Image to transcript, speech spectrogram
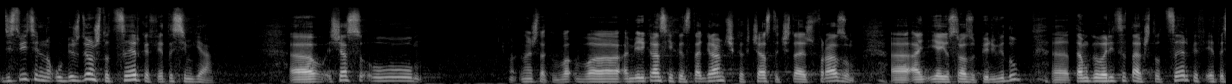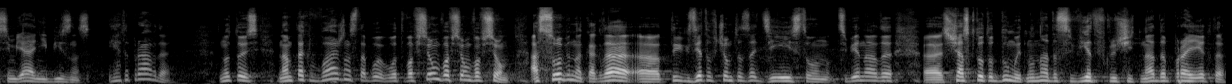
действительно убежден, что церковь – это семья. Э, Сейчас у знаешь так, в, в американских инстаграмчиках часто читаешь фразу, э, а я ее сразу переведу, э, там говорится так, что церковь – это семья, а не бизнес. И это правда. Ну, то есть нам так важно с тобой вот во всем, во всем, во всем. Особенно, когда э, ты где-то в чем-то задействован. Тебе надо, э, сейчас кто-то думает, ну надо свет включить, надо проектор.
